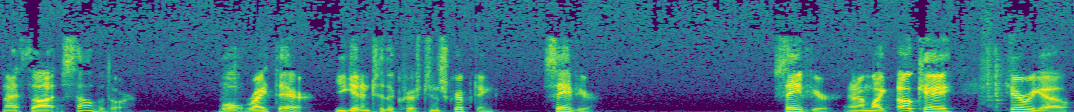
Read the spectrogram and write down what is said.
and I thought Salvador. Well, right there, you get into the Christian scripting, Savior, Savior, and I'm like, okay, here we go,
